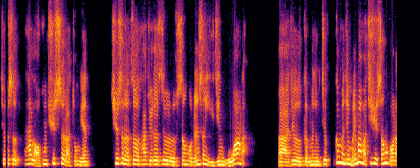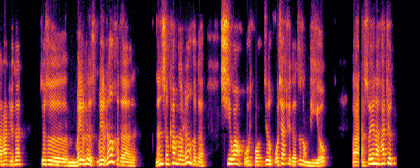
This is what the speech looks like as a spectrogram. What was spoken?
就是她老公去世了，中年去世了之后，她觉得就生活人生已经无望了，啊，就根本就就根本就没办法继续生活了，她觉得就是没有任没有任何的人生看不到任何的希望活活就活下去的这种理由。啊，所以呢，他就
